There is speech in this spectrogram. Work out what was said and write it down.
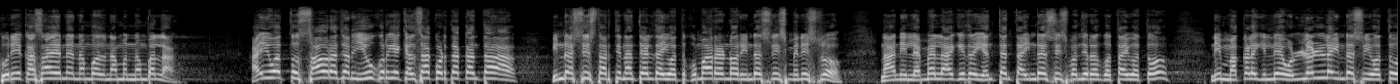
ಕುರಿ ಕಸಾಯನ್ನೇ ನಂಬೋದು ನಮ್ಮನ್ನು ನಂಬಲ್ಲ. ಐವತ್ತು ಸಾವಿರ ಜನ ಯುವಕರಿಗೆ ಕೆಲಸ ಕೊಡ್ತಕ್ಕಂಥ ಇಂಡಸ್ಟ್ರೀಸ್ ತರ್ತೀನಿ ಅಂತ ಹೇಳ್ದೆ. ಇವತ್ತು ಕುಮಾರಣ್ಣವ್ರು ಇಂಡಸ್ಟ್ರೀಸ್ ಮಿನಿಸ್ಟ್ರು. ನಾನು ಇಲ್ಲಿ ಎಂ ಎಲ್ ಆಗಿದ್ರೆ ಎಂತೆಂಥ ಇಂಡಸ್ಟ್ರೀಸ್ ಬಂದಿರೋದು ಗೊತ್ತಾ ಇವತ್ತು? ನಿಮ್ಮ ಮಕ್ಕಳಿಗೆ ಇಲ್ಲೇ ಒಳ್ಳೊಳ್ಳೆ ಇಂಡಸ್ಟ್ರಿ. ಇವತ್ತು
